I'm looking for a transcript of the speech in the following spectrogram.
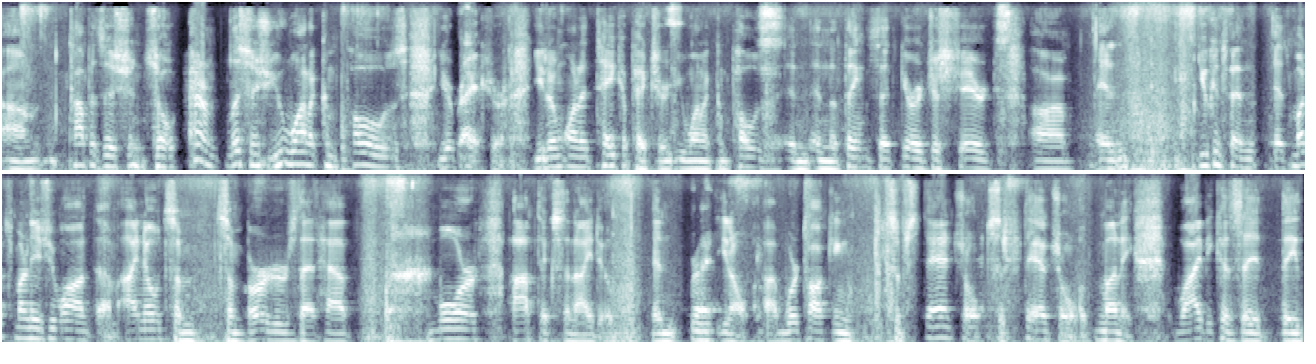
um, composition. So, listeners, you want to compose your right. picture. You don't want to take a picture. You want to compose it. And, and the things that Garrett just shared, uh, and you can spend as much money as you want. Um, I know some some birders that have more optics than I do, and right. you know uh, we're talking substantial, substantial money. Why? Because they they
